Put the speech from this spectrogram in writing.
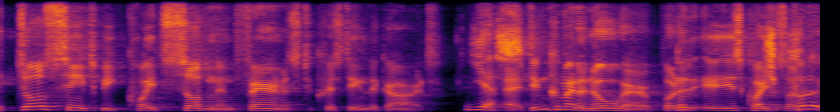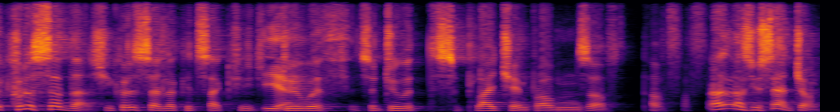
it does seem to be quite sudden, in fairness to Christine Lagarde. Yes. Uh, it didn't come out of nowhere, but, it is quite She sudden. could have, could have said that. She could have said, look, it's actually to Yeah. do with it's to do with the supply chain problems of, of, of as you said, John.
